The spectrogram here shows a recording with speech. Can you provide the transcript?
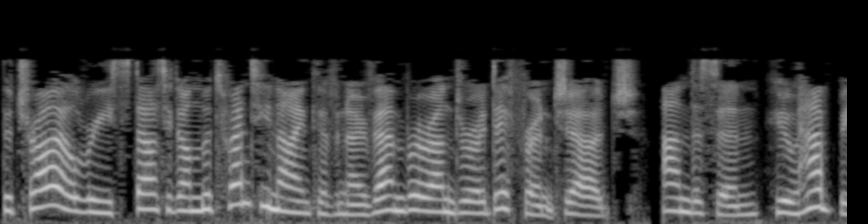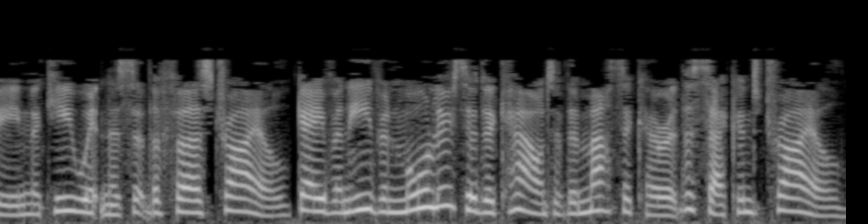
The trial restarted on the 29th of November under a different judge. Anderson, who had been a key witness at the first trial, gave an even more lucid account of the massacre at the second trial.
